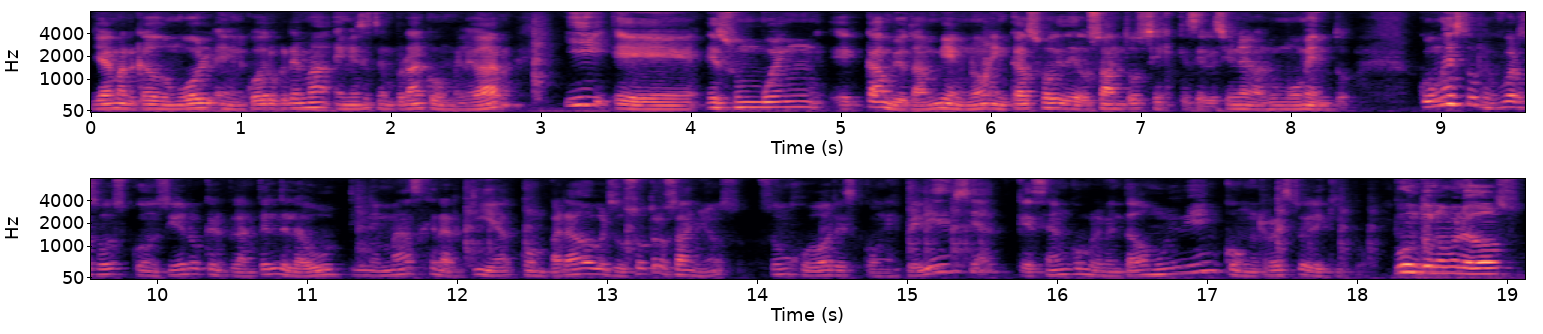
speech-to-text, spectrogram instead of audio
Ya ha marcado un gol en el cuadro crema en esa temporada con Melgar y eh, es un buen eh, cambio también, ¿no? En caso de Dos Santos, si es que se lesiona en algún momento. Con estos refuerzos, considero que el plantel de la U tiene más jerarquía comparado versus otros años. Son jugadores con experiencia que se han complementado muy bien con el resto del equipo. Punto número 2.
